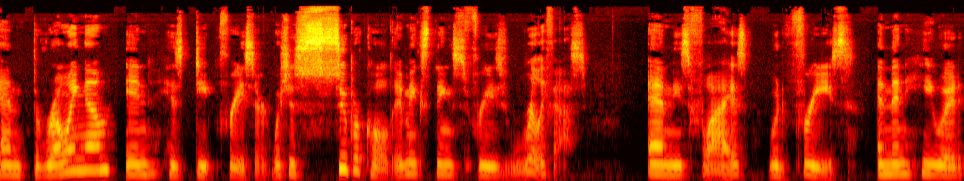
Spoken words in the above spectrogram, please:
and throwing them in his deep freezer, which is super cold. It makes things freeze really fast. And these flies would freeze. And then he would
